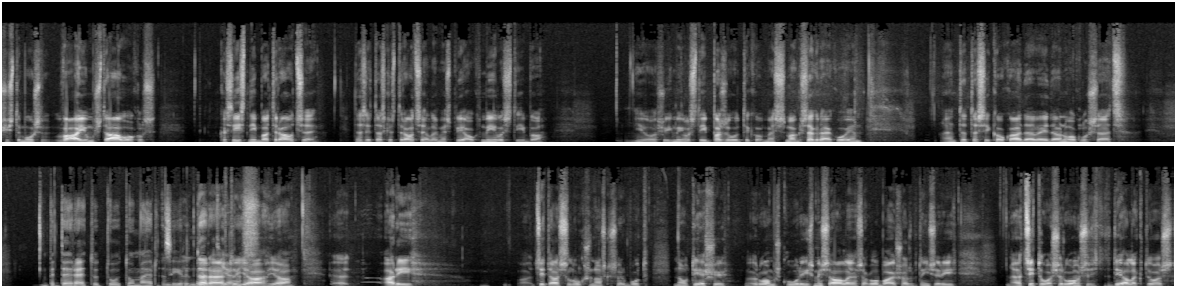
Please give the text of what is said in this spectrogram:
šis te mūsu vājuma stāvoklis, kas īstenībā traucē, tas ir tas, kas traucē, lai mēs pieaugtu mīlestībā. Jo šī mīlestība pazūd, tikko mēs smagi sagrēkojam, tad tas ir kaut kādā veidā noklusēts. Bet derētu to tomēr dzirdēt. Derētu, jā, jā. Eh, Arī citās lūkšanās, kas varbūt nav tieši Romas kūrijas misālē saglabājušās, bet viņas arī citos Romas dialektos.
